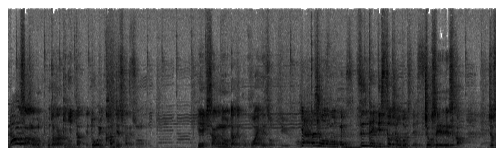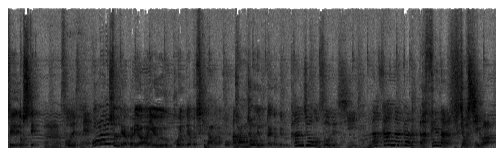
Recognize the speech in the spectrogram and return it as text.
ランさんの歌が気に入ったってどういう感じですかねその秀樹さんの歌でここはええぞっていう。いや私ももう絶対ディストーションボイスです。女性ですか？女性として。うんそうですね。女の人ってやっぱりああいう声ってやっぱ好きなのかな感情で歌いかける。感情もそうですし、うん。なかなか出せない女子は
